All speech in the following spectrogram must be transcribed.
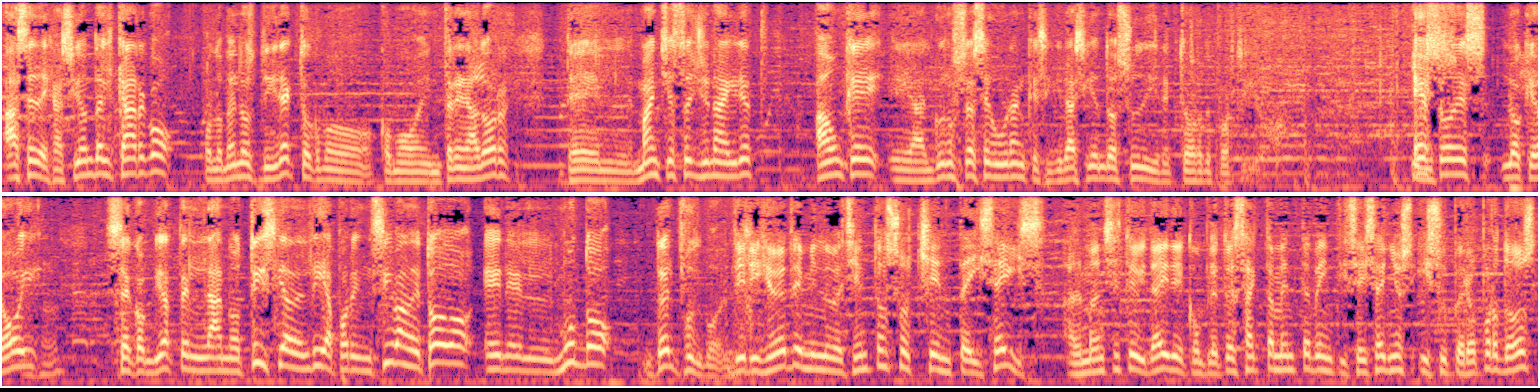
hace dejación del cargo, por lo menos directo como, como entrenador del Manchester United, aunque eh, algunos aseguran que seguirá siendo su director deportivo. Eso es lo que hoy se convierte en la noticia del día, por encima de todo, en el mundo del fútbol. Dirigió desde 1986 al Manchester United, completó exactamente 26 años y superó por dos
